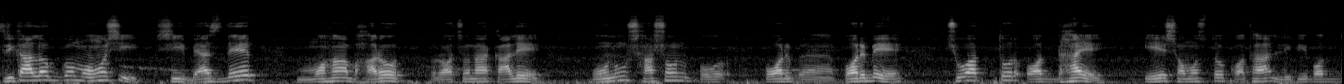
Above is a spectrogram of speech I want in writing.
ত্রিকালজ্ঞ মহর্ষি শ্রী ব্যাসদেব মহাভারত রচনাকালে অনুশাসন পর্বে চুয়াত্তর অধ্যায়ে এ সমস্ত কথা লিপিবদ্ধ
